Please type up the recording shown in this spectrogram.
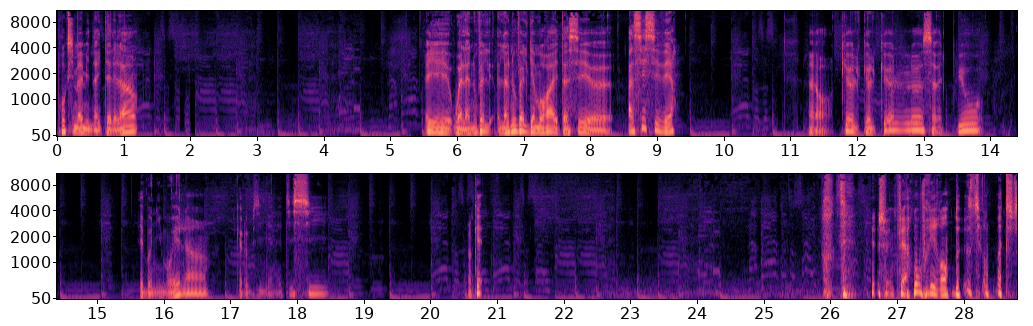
Proxima Midnight, elle est là. Et ouais, la nouvelle, la nouvelle Gamora est assez, euh, assez sévère. Alors, Kull, Kull, Kull, ça va être plus haut. Ebonimo est là. Kull Obsidian est ici. Ok. je vais me faire ouvrir en deux sur le match.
